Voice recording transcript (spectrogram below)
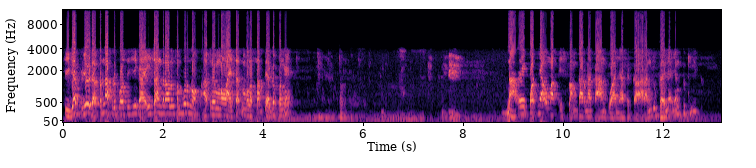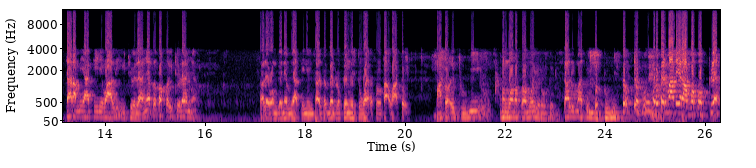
sehingga beliau tidak pernah berposisi kayak Isa terlalu sempurna. Akhirnya meleset melesat dianggap pengek. Nah repotnya umat Islam karena keangkuhannya sekarang itu banyak yang begitu. Cara meyakini wali idolanya atau tokoh idolanya? Kalau wong meyakini saya sebenarnya Rukin wis tuwek tak waktu Patok bumi yang mau promo ya rugi. Sekali mati mbah bumi. Rugi mati rapo koblas.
